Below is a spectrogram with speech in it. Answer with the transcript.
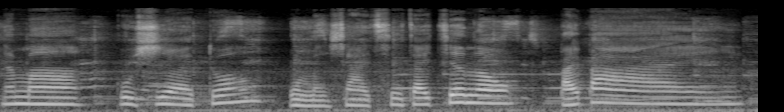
那么，故事耳朵，我们下一次再见喽，拜拜。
